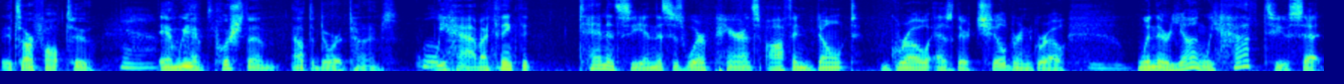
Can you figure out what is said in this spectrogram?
it's our fault too. Yeah. And we have pushed them out the door at times. we have. I think the tendency, and this is where parents often don't grow as their children grow. When they're young, we have to set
